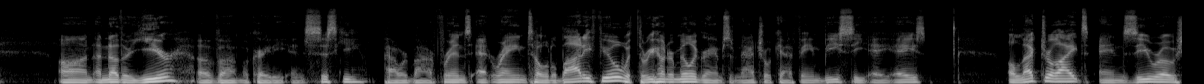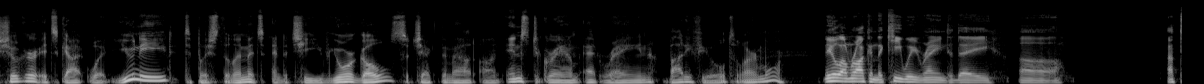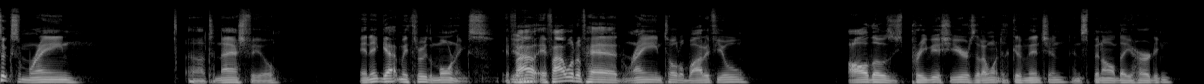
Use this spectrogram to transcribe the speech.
on another year of uh, McCready and Siskey, powered by our friends at Reign Total Body Fuel with 300 milligrams of natural caffeine, BCAAs electrolytes, and zero sugar. It's got what you need to push the limits and achieve your goals. So check them out on Instagram at Reign Body Fuel to learn more. Neal, I'm rocking the Kiwi Reign today. Uh, I took some Reign uh, to Nashville, and it got me through the mornings. If Yeah. I if I would have had Reign total body fuel all those previous years that I went to the convention and spent all day hurting,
